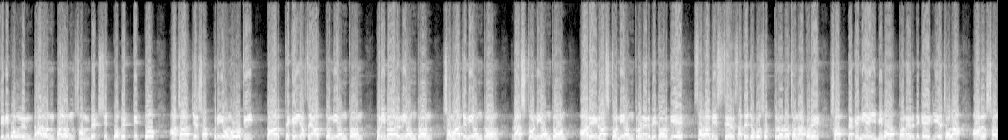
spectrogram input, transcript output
তিনি বললেন, ধারণ, পালন সম্বেক সিদ্ধ ব্যক্তিত্ব, আচার্য সক্রিয় অনুরতি, তার থেকেই আসে আত্মনিয়ন্ত্রণ, পরিবার নিয়ন্ত্রণ, সমাজ নিয়ন্ত্রণ, রাষ্ট্র নিয়ন্ত্রণ, আর এই রাষ্ট্র নিয়ন্ত্রণের ভিতর দিয়ে সারা বিশ্বের সাথে যোগসূত্র রচনা করে সবটাকে নিয়ে এই বিবর্ধনের দিকে এগিয়ে চলা, আর সব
